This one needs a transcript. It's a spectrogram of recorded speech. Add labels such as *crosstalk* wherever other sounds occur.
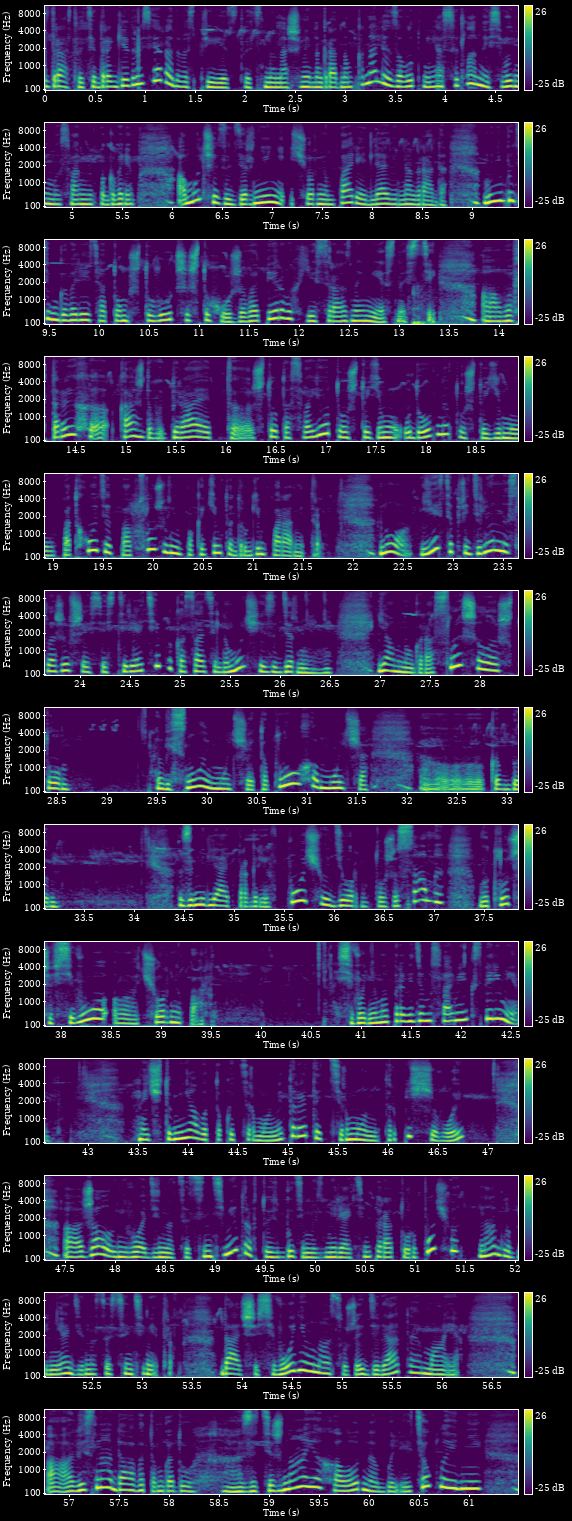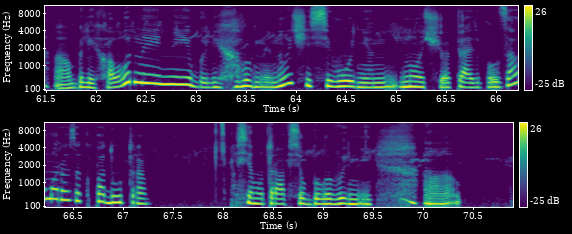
Здравствуйте, дорогие друзья! Рада вас приветствовать на нашем виноградном канале. Зовут меня Светлана, и сегодня мы с вами поговорим о мульче, задернении и черном паре для винограда. Мы не будем говорить о том, что лучше, что хуже. Во-первых, есть разные местности. А, во-вторых, каждый выбирает э, что-то свое, то, что ему удобно, то, что ему подходит по обслуживанию, по каким-то другим параметрам. Но есть определенные сложившиеся стереотипы касательно мульчи и задернения. Я много раз слышала, что весной мульча это плохо, мульча э, как бы замедляет прогрев почвы, дерн то же самое. Вот лучше всего э, черный пар. Сегодня мы проведем с вами эксперимент. Значит, у меня вот такой термометр. Это термометр пищевой. А, жало у него 11 сантиметров, то есть будем измерять температуру почвы на глубине 11 сантиметров. Дальше, сегодня у нас уже 9 мая. А, весна, да, в этом году а, затяжная, холодная, были и теплые дни, были и холодные дни, были и холодные ночи. Сегодня ночью опять был заморозок под утро. В 7 утра все было в иней.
